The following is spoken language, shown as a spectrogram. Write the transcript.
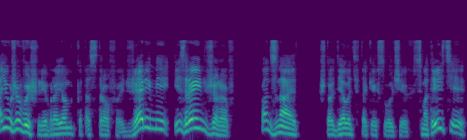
Они уже вышли в район катастрофы. Джереми из рейнджеров. Он знает, что делать в таких случаях? Смотрите,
